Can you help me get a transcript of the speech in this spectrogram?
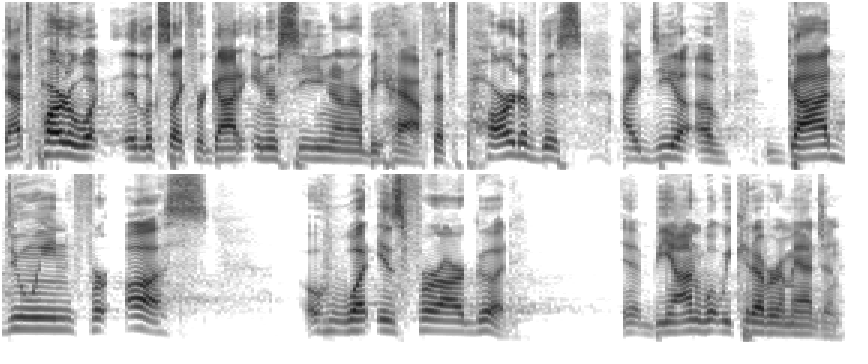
that's part of what it looks like for God interceding on our behalf. That's part of this idea of God doing for us what is for our good, eh, beyond what we could ever imagine.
